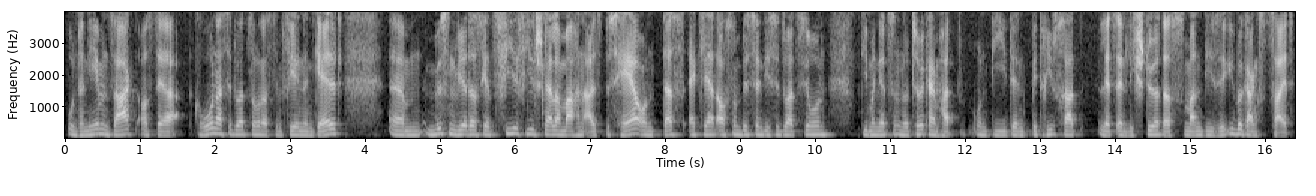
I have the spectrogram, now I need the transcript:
Unternehmen sagt, aus der Corona-Situation, aus dem fehlenden Geld, ähm, müssen wir das jetzt viel, viel schneller machen als bisher. Und das erklärt auch so ein bisschen die Situation, die man jetzt in der Türkheim hat und die den Betriebsrat letztendlich stört, dass man diese Übergangszeit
